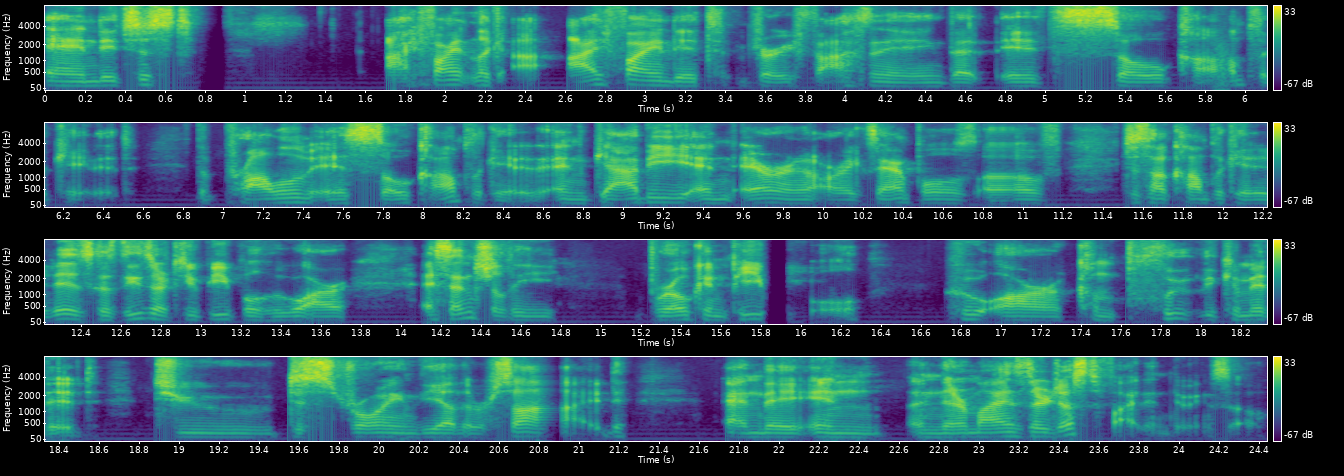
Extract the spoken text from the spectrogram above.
And it's just i find like i find it very fascinating that it's so complicated. The problem is so complicated. And Gabi and Eren are examples of just how complicated it is because these are two people who are essentially broken people who are completely committed to destroying the other side and they in in their minds they're justified in doing so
